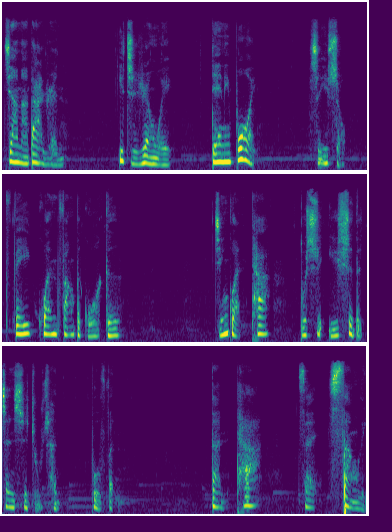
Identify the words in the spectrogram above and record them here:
加拿大人一直认为《Danny Boy》是一首非官方的国歌，尽管它不是仪式的正式组成部分，但他在丧礼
